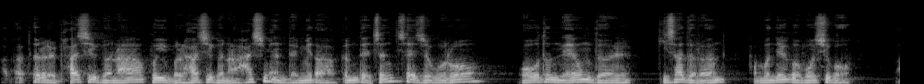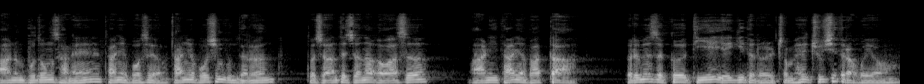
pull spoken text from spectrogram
아파트를 파시거나 구입을 하시거나 하시면 됩니다. 그런데 전체적으로 모든 내용들 기사들은 한번 읽어보시고 많은 부동산에 다녀보세요. 다녀보신 분들은 또 저한테 전화가 와서 많이 다녀봤다. 그러면서 그 뒤에 얘기들을 좀 해주시더라고요.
